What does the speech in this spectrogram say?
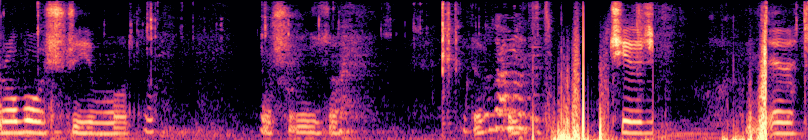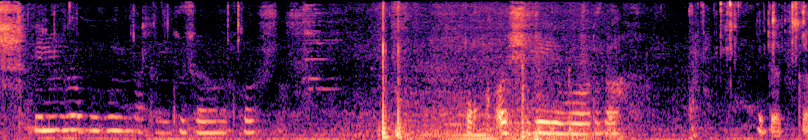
Araba aşırı iyi bu arada. Aşırı güzel. Bir dakika. Çevireceğim. Evet. Benim bugün bakayım. Güzel arkadaşlar. Çok aşırı iyi bu arada. Bir dakika.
